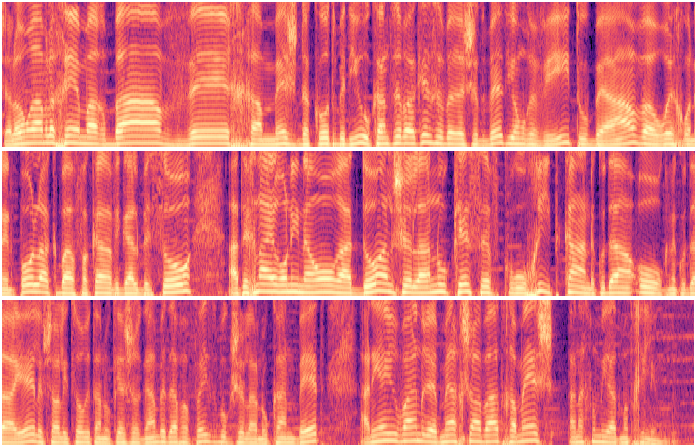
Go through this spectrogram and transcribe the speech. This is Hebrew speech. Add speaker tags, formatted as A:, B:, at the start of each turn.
A: שלום רב לכם, ארבע וחמש דקות בדיוק, כאן צבע הכסף ברשת ב', יום רביעי, ט"ו באב, העורך רונן פולק, בהפקה אביגל בשור, הטכנאי רוני נאור, הדועל שלנו, כסף כרוכית כאן.org.il, אפשר ליצור איתנו קשר גם בדף הפייסבוק שלנו, כאן ב', אני יאיר ויינרב, מעכשיו עד חמש, אנחנו מיד מתחילים.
